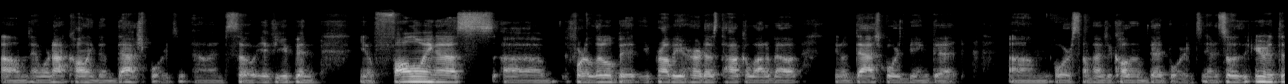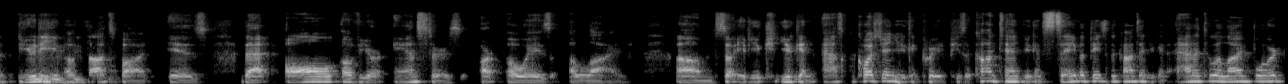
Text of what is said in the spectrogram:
um, and we're not calling them dashboards. So if you've been, you know, following us uh, for a little bit, you probably heard us talk a lot about, you know, dashboards being dead, um, or sometimes we call them dead boards. And so you know, the beauty of mm-hmm. ThoughtSpot is that all of your answers are always alive. Um, so if you you can ask a question, you can create a piece of content, you can save a piece of content, you can add it to a live board,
